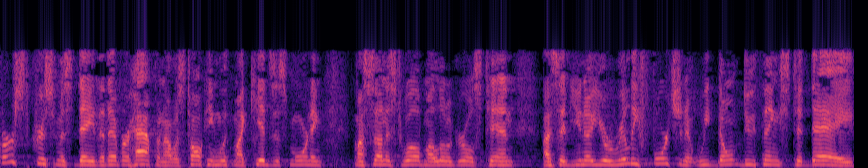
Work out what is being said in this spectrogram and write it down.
first Christmas day that ever happened, I was talking with my kids this morning. My son is 12, my little girl's 10. I said, you know, you're really fortunate we don't do things today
